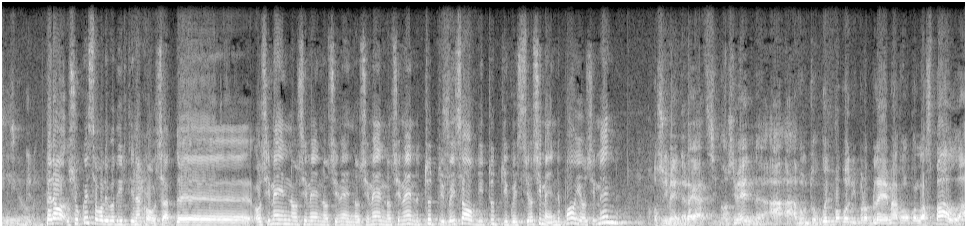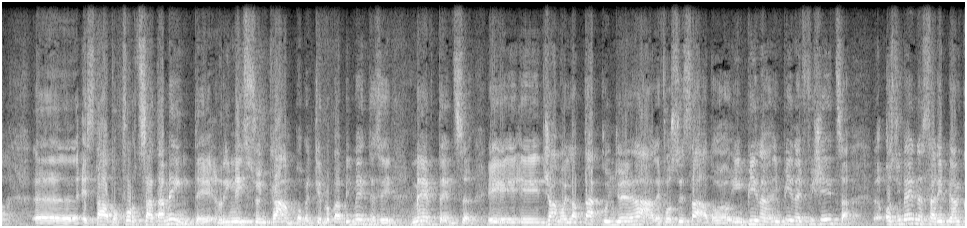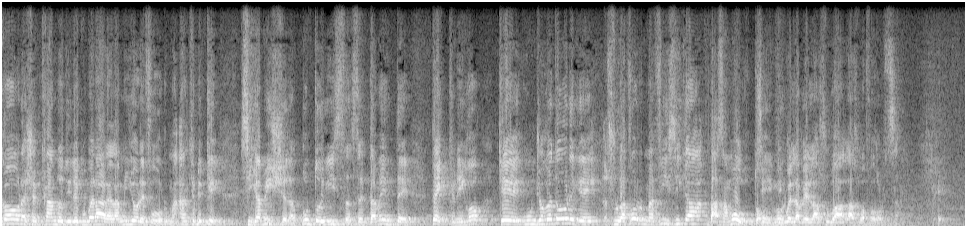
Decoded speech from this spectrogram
Però su questo volevo dirti una cosa, eh, Osimen, Osimen, Osimen, Osimen, Osimen, tutti quei soldi, tutti questi Osimen, poi Osimen Osimen, ragazzi, ma Osimen ha, ha, avuto quel po' di problema con, con la spalla, eh, è stato forzatamente rimesso in campo perché probabilmente se Mertens e, e diciamo, l'attacco in generale fosse stato in piena, in piena efficienza eh, Osimen starebbe ancora cercando di recuperare la migliore forma, anche perché si capisce dal punto di vista strettamente tecnico che è un giocatore che sulla forma fisica basa molto, sì, molto. di quella che è la sua, la sua forza.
